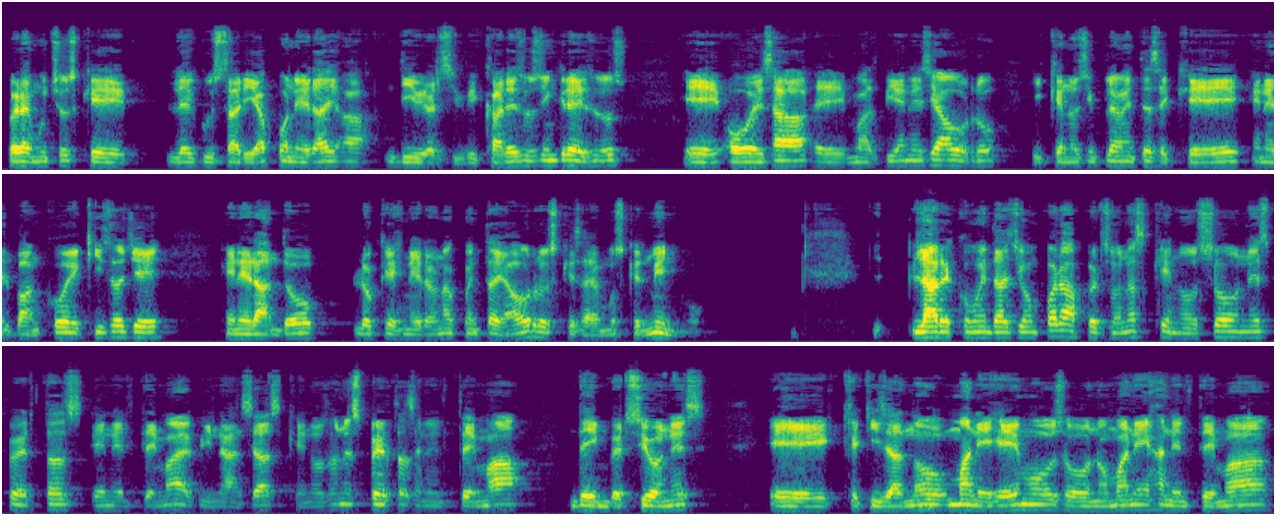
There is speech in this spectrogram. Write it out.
pero hay muchos que les gustaría poner a, diversificar esos ingresos eh, o esa, más bien ese ahorro y que no simplemente se quede en el banco X o Y generando lo que genera una cuenta de ahorros que sabemos que es mínimo la recomendación para personas que no son expertas en el tema de finanzas, que no son expertas en el tema de inversiones, eh, que quizás no manejemos o no manejan el tema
